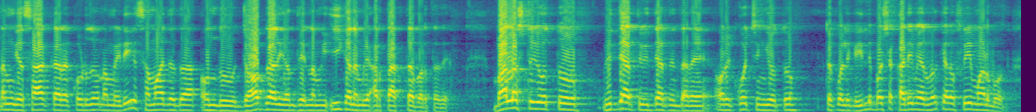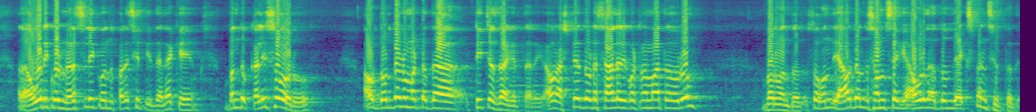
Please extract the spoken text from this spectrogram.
ನಮಗೆ ಸಹಕಾರ ಕೊಡೋದು ನಮ್ಮ ಇಡೀ ಸಮಾಜದ ಒಂದು ಜವಾಬ್ದಾರಿ ಅಂತ ಹೇಳಿ ನಮಗೆ ಈಗ ನಮಗೆ ಅರ್ಥ ಆಗ್ತಾ ಬರ್ತದೆ. ಭಾಳಷ್ಟು ಇವತ್ತು ವಿದ್ಯಾರ್ಥಿ ವಿದ್ಯಾರ್ಥಿ ಇದ್ದಾರೆ, ಅವ್ರಿಗೆ ಕೋಚಿಂಗ್ ಇವತ್ತು ತಗೊಳ್ಳಿಕ್ಕೆ. ಇಲ್ಲಿ ಬಹುಶಃ ಕಡಿಮೆ ಇರ್ಬೋದು, ಕೆಲವು ಫ್ರೀ ಮಾಡ್ಬೋದು. ಅದು ಅವ್ರಿಗೆ ಕೂಡ ನಡೆಸಲಿಕ್ಕೆ ಒಂದು ಪರಿಸ್ಥಿತಿ ಇದೆ. ಯಾಕೆ? ಬಂದು ಕಲಿಸೋರು, ಅವ್ರು ದೊಡ್ಡ ದೊಡ್ಡ ಮಟ್ಟದ ಟೀಚರ್ಸ್ ಆಗಿರ್ತಾರೆ. ಅವ್ರು ಅಷ್ಟೇ ದೊಡ್ಡ ಸ್ಯಾಲರಿ ಕೊಟ್ಟರೆ ಮಾತ್ರ ಅವರು ಬರುವಂಥದ್ದು. ಸೊ ಒಂದು ಯಾವುದೊಂದು ಸಂಸ್ಥೆಗೆ ಅವ್ರದ್ದು ಅದೊಂದು ಎಕ್ಸ್ಪೆನ್ಸ್ ಇರ್ತದೆ.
